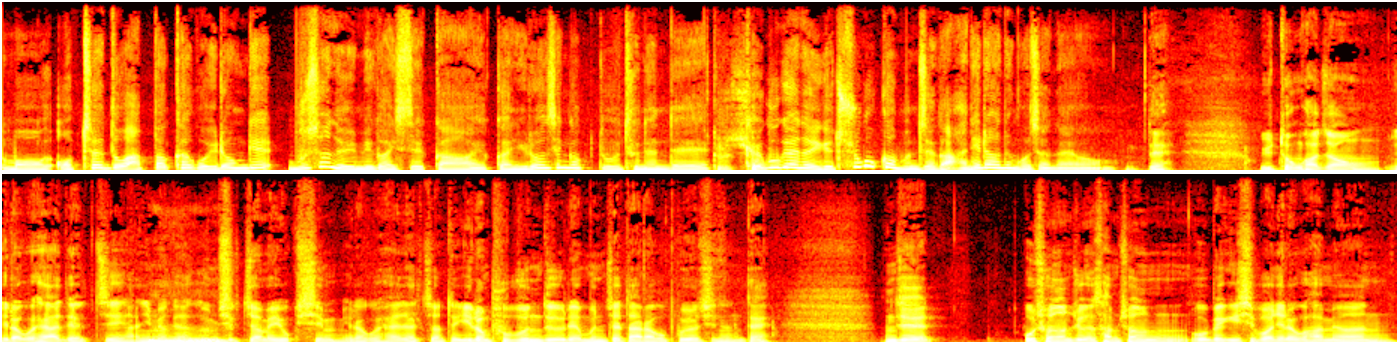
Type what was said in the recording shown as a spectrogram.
뭐 업체도 압박하고 이런 게 무슨 의미가 있을까 약간 이런 생각도 드는데 그렇죠. 결국에는 이게 출고가 문제가 아니라는 거잖아요. 네. 유통 과정이라고 해야 될지 아니면 그냥 음. 식점의 욕심이라고 해야 될지 어떤 이런 부분들의 문제다라고 보여지는데 이제 5천 원 중에 3,520원이라고 하면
